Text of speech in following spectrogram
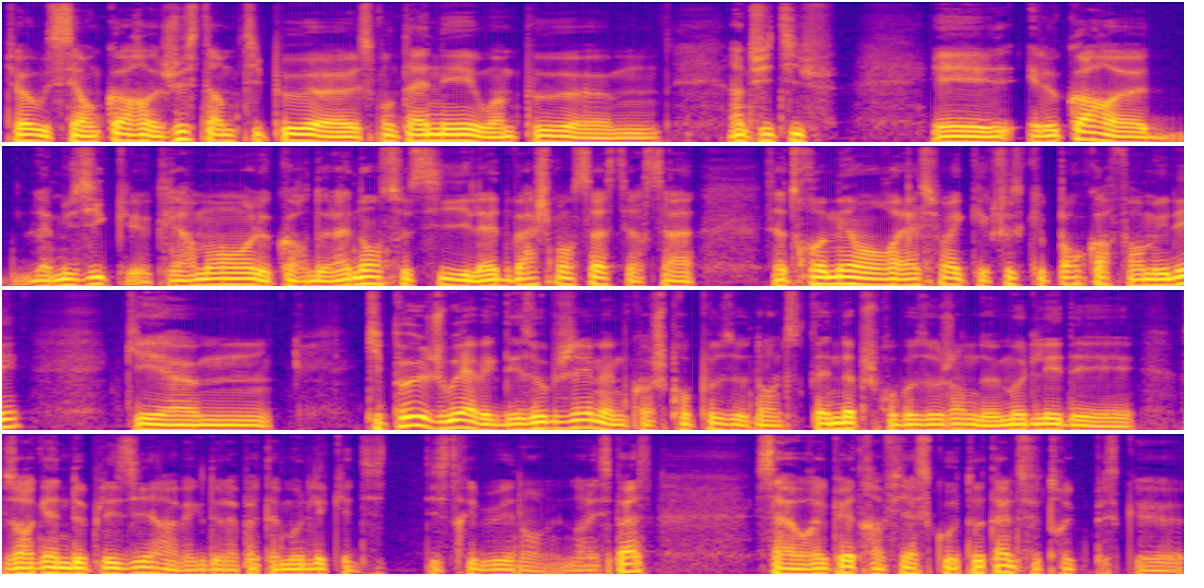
tu vois, où c'est encore juste un petit peu euh, spontané ou un peu euh, intuitif. Et, le corps, euh, la musique, clairement, le corps de la danse aussi, il aide vachement ça. C'est-à-dire ça, ça te remet en relation avec quelque chose qui n'est pas encore formulé, qui est qui peut jouer avec des objets, même quand je propose dans le stand-up, je propose aux gens de modeler des organes de plaisir avec de la pâte à modeler qui est distribuée dans, l'espace ça aurait pu être un fiasco total ce truc parce que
